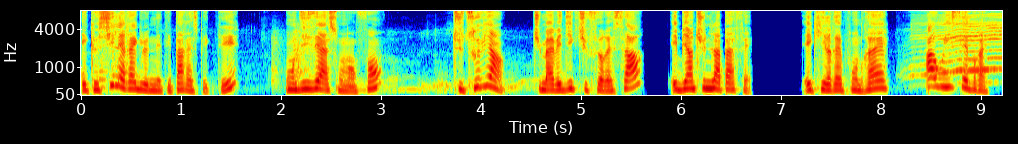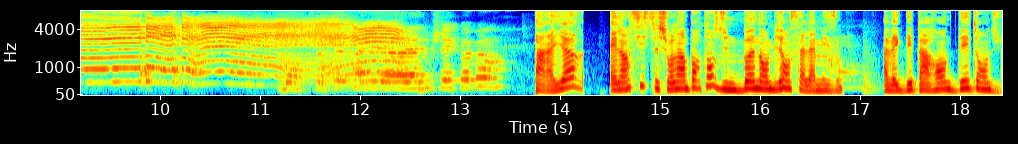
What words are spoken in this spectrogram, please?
Et que si les règles n'étaient pas respectées, on disait à son enfant Tu te souviens, tu m'avais dit que tu ferais ça, eh bien tu ne l'as pas fait. Et qu'il répondrait Ah oui, c'est vrai. Par ailleurs, elle insiste sur l'importance d'une bonne ambiance à la maison, avec des parents détendus.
